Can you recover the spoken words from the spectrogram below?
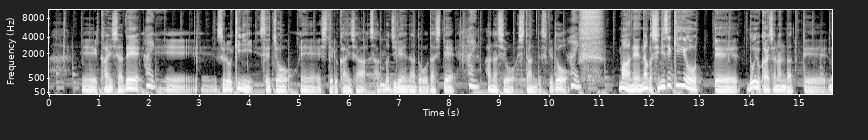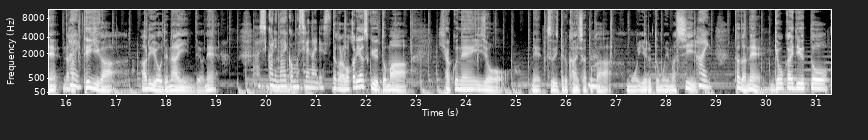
えー会社で、はい。えーそれを機に成長、えーしている会社さんの事例などを出してはい。話をしたんですけど、はい。まあね、なんか老舗企業ってどういう会社なんだってね、なはい。んか定義があるようでないんだよね。確かにないかもしれないです。だから分かりやすく言うとまあ100年以上ね続いてる会社とかも言えると思いますし、はいただね業界で言うと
